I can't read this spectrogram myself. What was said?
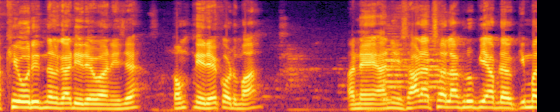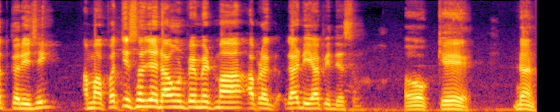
આખી ઓરિજિનલ ગાડી રહેવાની છે. કંપની રેકોર્ડમાં અને આની સાડા છ લાખ રૂપિયા આપણે કિંમત કરી છે. આમાં પચીસ હજાર ડાઉન પેમેન્ટમાં આપણે ગાડી આપી દેશું. Okay done.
